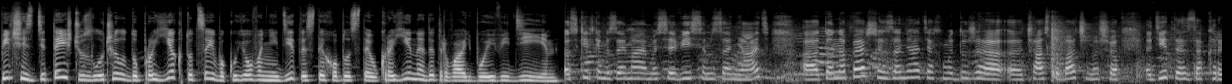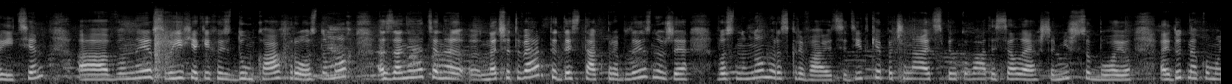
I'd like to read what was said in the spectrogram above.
Більшість дітей, що залучили до проєкту, це евакуйовані діти з тих областей України, де тривають бойові дії. Оскільки ми займаємося вісім занять, е, то на перших заняттях ми дуже е, часто бачимо, що діти закриті, вони в своїх якихось думках, роздумах. Заняття на, на четверте, десь так приблизно, вже в основному розкриваються. Дітки починають спілкуватися легше між собою, йдуть на комунікацію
